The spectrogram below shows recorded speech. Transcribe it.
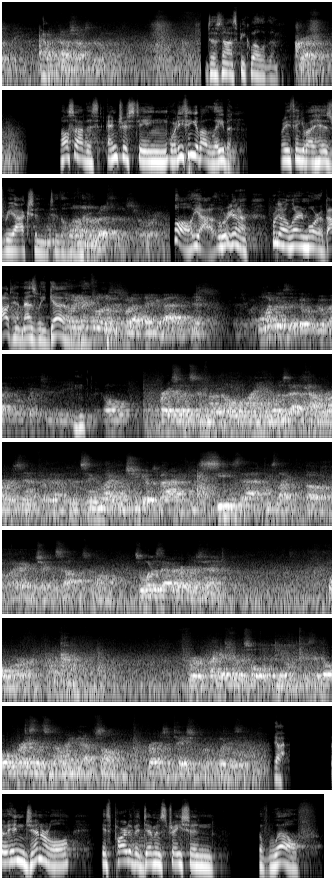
kind of shines through on that. Does not speak well of them. Correct. We also have this interesting, what do you think about Laban? What do you think about his reaction to the whole thing? the rest of the story. Well, yeah, we're gonna we're gonna learn more about him as we So go. it but- influences what I think about him this situation. What does it, go, go back real quick to the, the gold bracelets and the gold ring, what does that kind of represent for them? Because it seems like when she goes back and he sees that, he's like, oh, I gotta go check this out, what's going on? So what does that represent for, for, I guess for this whole deal? Because the gold bracelets and the ring have some representation, but what is it? Yeah. So in general, it's part of a demonstration of wealth,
